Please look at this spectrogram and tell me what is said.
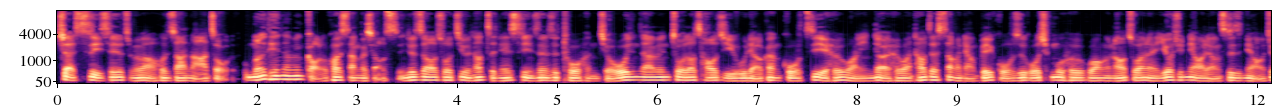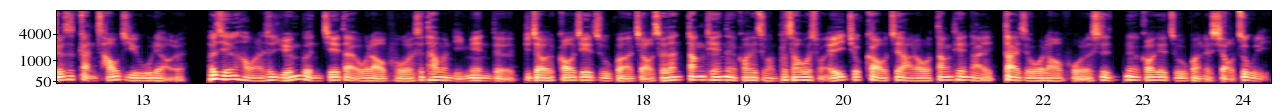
再试一次，就准备把婚纱拿走了。我们那天在那边搞了快三个小时，你就知道说，基本上整件事情真的是拖很久。我已经在那边做到超级无聊，看果汁也喝完，饮料也喝完，然后再上了两杯果汁，我全部喝光了，然后坐在那里又去尿两次尿，就是干超级无聊了。而且很好玩的是，原本接待我老婆是他们里面的比较高阶主管的角色，但当天那个高阶主管不知道为什么，哎，就告假了。我当天来带着我老婆的是那个高阶主管的小助理。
